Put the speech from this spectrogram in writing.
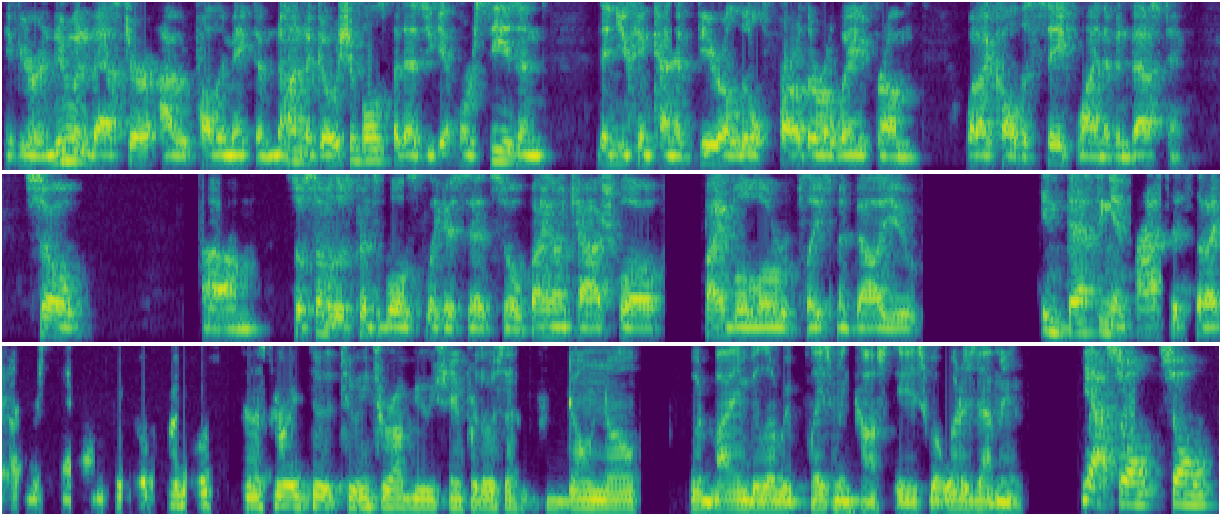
If you're a new investor, I would probably make them non negotiables. But as you get more seasoned, then you can kind of veer a little farther away from what I call the safe line of investing. So, um, so some of those principles, like I said, so buying on cash flow, buying below replacement value, investing in assets that I understand. For those, sorry to, to interrupt you, Shane. For those that don't know what buying below replacement cost is, what what does that mean? Yeah. So so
